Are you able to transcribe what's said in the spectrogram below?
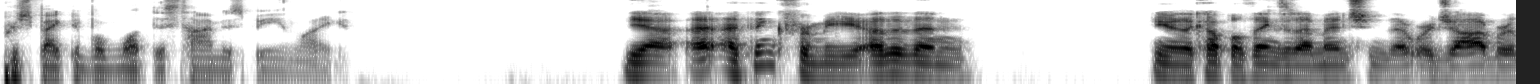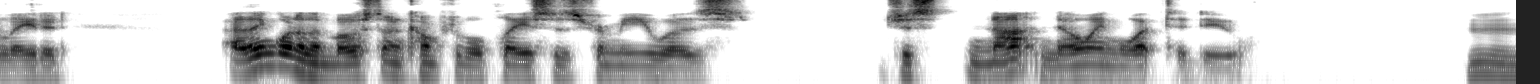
perspective of what this time is being like. Yeah, I, I think for me, other than you know the couple of things that I mentioned that were job related, I think one of the most uncomfortable places for me was just not knowing what to do. Hmm.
